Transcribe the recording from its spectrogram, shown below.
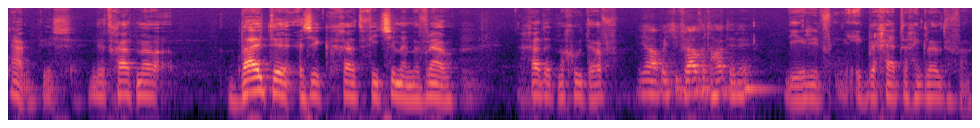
Nou, dus dat gaat me buiten, als ik ga fietsen met mijn vrouw, gaat het me goed af. Ja, want je vrouw gaat harder, hè? Die, ik begrijp er geen klote van.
